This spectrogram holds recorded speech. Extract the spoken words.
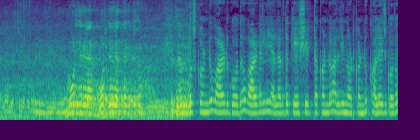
ಎಲ್ಲ ಎಷ್ಟು ನೋಡಿದ್ರೆ ನೋಡ್ತಿದ್ರೆ ಎತ್ತಾಗಿದ್ದಾಗ ಮುಗಿಸ್ಕೊಂಡು ವಾರ್ಡ್ಗೆ ಹೋದೋ ವಾರ್ಡಲ್ಲಿ ಎಲ್ಲರದು ಕೇಸ್ ಶೀಟ್ ತಕೊಂಡು ಅಲ್ಲಿ ನೋಡ್ಕೊಂಡು ಕಾಲೇಜ್ಗೆ ಹೋದೋ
